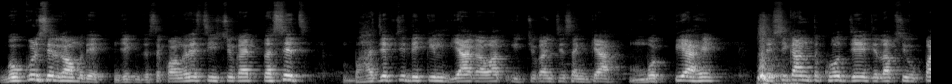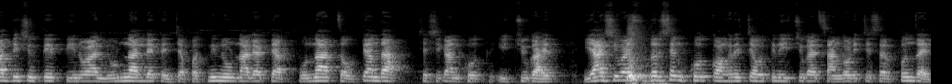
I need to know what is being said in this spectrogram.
गोकुळ शिरगावमध्ये. म्हणजे जसं काँग्रेसची इच्छुक आहेत तसेच भाजपची देखील या गावात इच्छुकांची संख्या मोठी आहे. शशिकांत खोत जे जिल्हापशी उपाध्यक्ष होते तीन वेळा निवडून आले. त्यांच्या पत्नी निवडून आल्या. त्या पुन्हा चौथ्यांदा शशिकांत खोत इच्छुक आहेत. याशिवाय सुदर्शन खोत काँग्रेसच्या वतीने इच्छुक आहेत. सांगवडीचे सरपंच आहेत.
